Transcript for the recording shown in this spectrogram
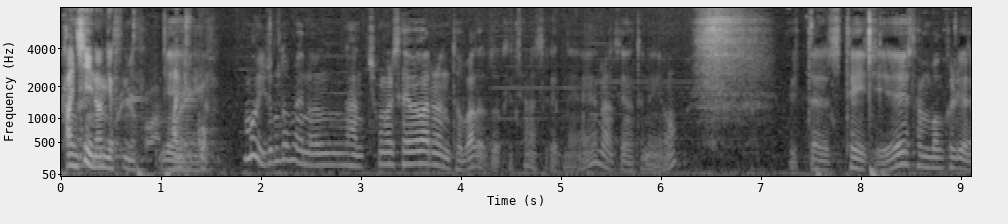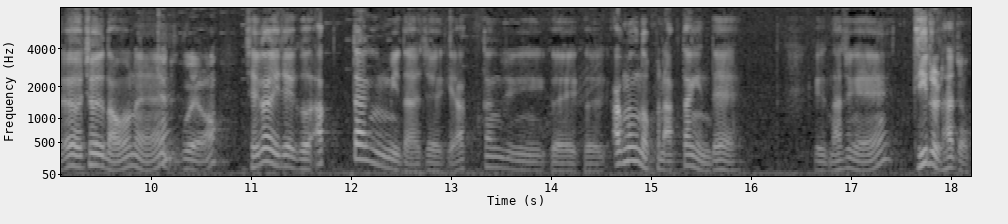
간신히 넘겼습니다. 예. 안 죽고. 뭐 이 정도면은 한 총을 세 발은 더 받아도 괜찮았겠네 라는 생각 드네요. 일단 스테이지 3번 클리어. 어, 저저 나오네. 누구예요? 제가 이제 그 악당입니다. 저기 악당 중에 그, 그 악명 높은 악당인데 그 나중에 딜을 하죠.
